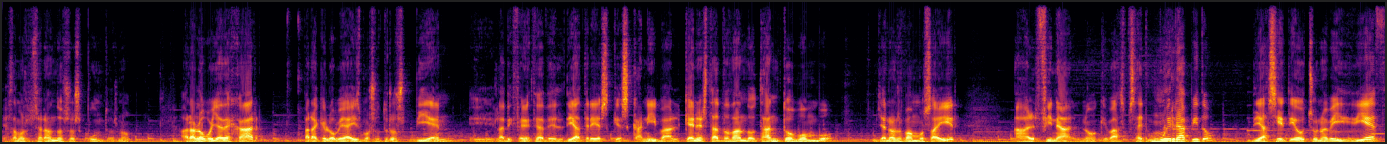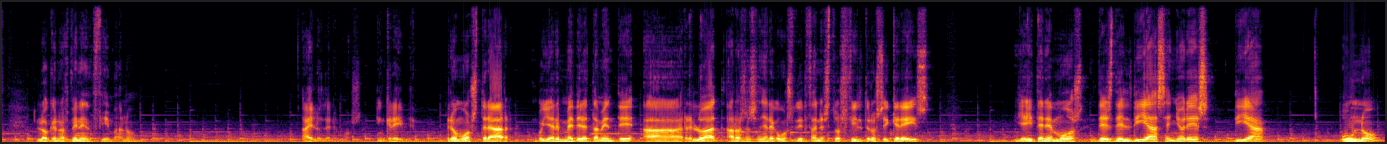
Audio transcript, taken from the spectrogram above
estamos observando esos puntos, ¿no? Ahora lo voy a dejar para que lo veáis vosotros bien, eh, la diferencia del día 3, que es caníbal, que han estado dando tanto bombo, ya nos vamos a ir al final, ¿no? Que va a ser muy rápido, día 7, 8, 9 y 10, lo que nos viene encima, ¿no? Ahí lo tenemos, increíble Quiero mostrar, voy a irme directamente a Reload Ahora os enseñaré cómo se utilizan estos filtros si queréis y ahí tenemos desde el día, señores, día 1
